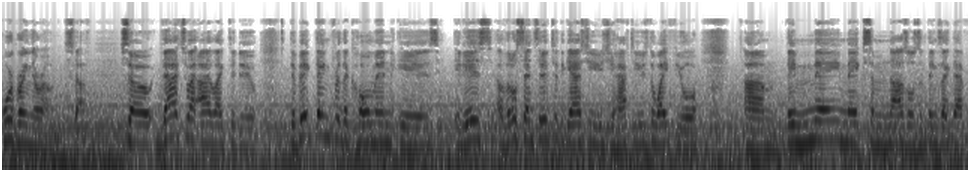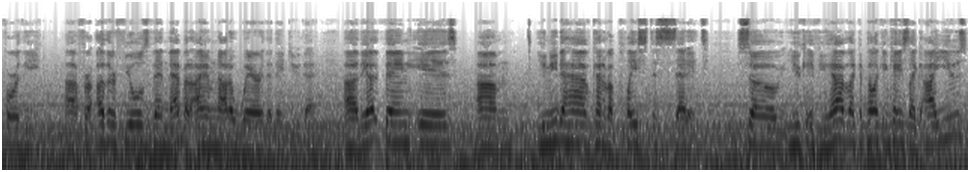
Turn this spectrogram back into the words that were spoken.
or bring their own stuff. So that's what I like to do. The big thing for the Coleman is it is a little sensitive to the gas you use. You have to use the white fuel. Um, they may make some nozzles and things like that for the uh, for other fuels than that, but I am not aware that they do that. Uh, the other thing is um, you need to have kind of a place to set it. So you, if you have like a Pelican case like I use,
